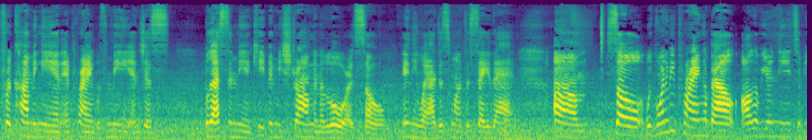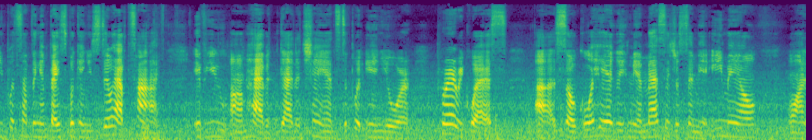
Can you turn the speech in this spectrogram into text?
for coming in and praying with me and just blessing me and keeping me strong in the Lord. So, anyway, I just wanted to say that. Um, so, we're going to be praying about all of your needs. If you put something in Facebook and you still have time, if you um, haven't gotten a chance to put in your prayer requests, uh, so go ahead, leave me a message or send me an email on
